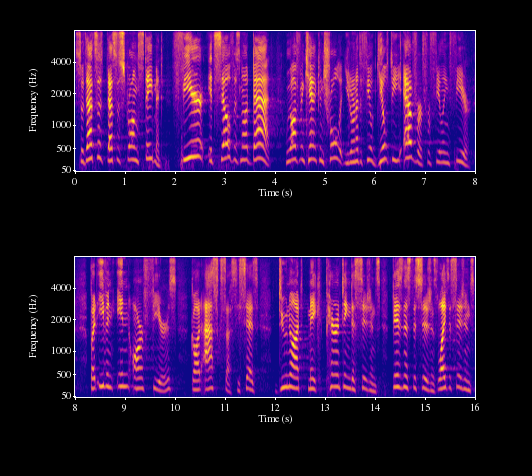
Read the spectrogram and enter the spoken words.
So that's a, that's a strong statement. Fear itself is not bad. We often can't control it. You don't have to feel guilty ever for feeling fear. But even in our fears, God asks us, He says, do not make parenting decisions, business decisions, life decisions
